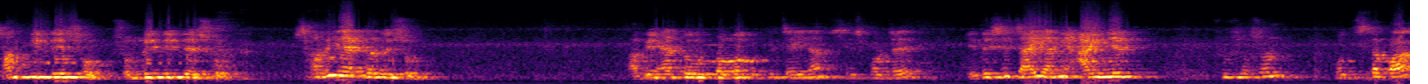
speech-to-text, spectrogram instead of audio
শান্তির দেশ হোক, সমৃদ্ধির দেশ হোক, স্বাধীন একটা দেশ হোক। আমি এত লম্বা করতে চাই না, শেষ পর্যায়ে। এদেশে চাই আমি আইনের সুশাসন, প্রতিষ্ঠা পাক।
